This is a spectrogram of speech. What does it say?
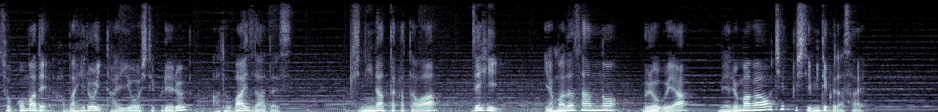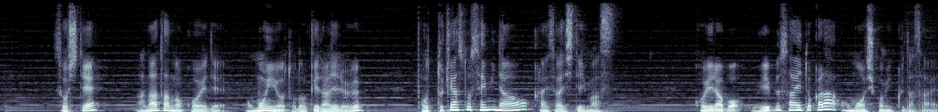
そこまで幅広い対応をしてくれるアドバイザーです。気になった方は、ぜひ山田さんのブログやメルマガをチェックしてみてください。そして、あなたの声で思いを届けられる、ポッドキャストセミナーを開催しています。声ラボウェブサイトからお申し込みください。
